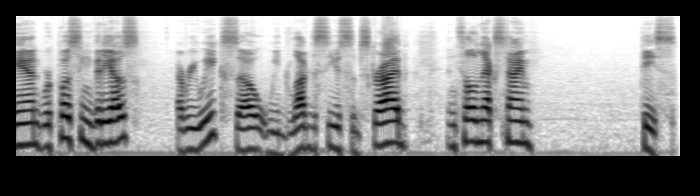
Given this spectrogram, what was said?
And we're posting videos every week, so we'd love to see you subscribe. Until next time, peace.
